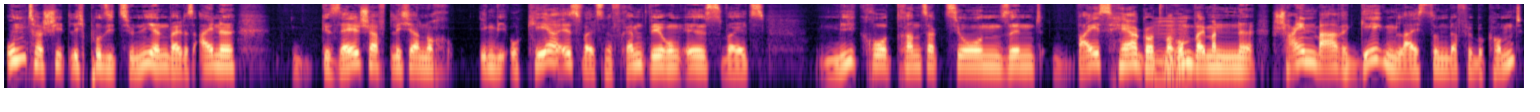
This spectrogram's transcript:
unterschiedlich positionieren, weil das eine gesellschaftlicher noch irgendwie okayer ist, weil es eine Fremdwährung ist, weil es Mikrotransaktionen sind, weiß Herrgott Mhm. warum, weil man eine scheinbare Gegenleistung dafür bekommt,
